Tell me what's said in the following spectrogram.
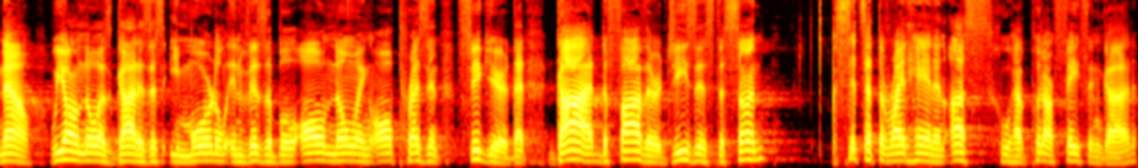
Now, we all know as God is this immortal, invisible, all knowing, all present figure, that God, the Father, Jesus, the Son, sits at the right hand, and us who have put our faith in God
